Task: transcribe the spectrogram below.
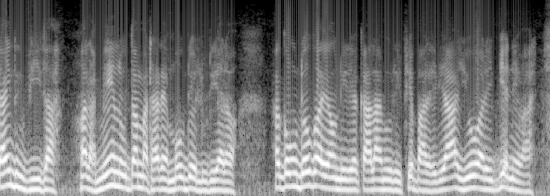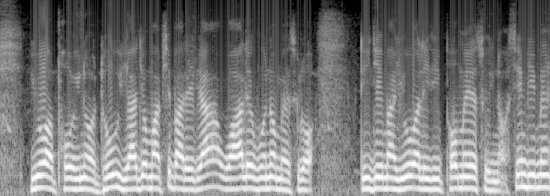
တိုင်းသူပြည်သားဟုတ်လားမင်းလို့တတ်မှတ်ထားတဲ့မဟုတ်တဲ့လူတွေကတော့အကုန်ဒုက္ခရောက်နေတဲ့ကာလမျိုးတွေဖြစ်ပါတယ်ဗျာရိုးရတွေပြက်နေပါတယ် ရိုးရဖော်ရင်တော့ဒိုးရာကြောမှဖြစ်ပါတယ်ဗျာဝါလည်းဝင်တော့မယ်ဆိုတော့ဒီချိန်မှာရိုးရလေးတွေဖော်မဲဆိုရင်တော့အဆင်ပြေမယ်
